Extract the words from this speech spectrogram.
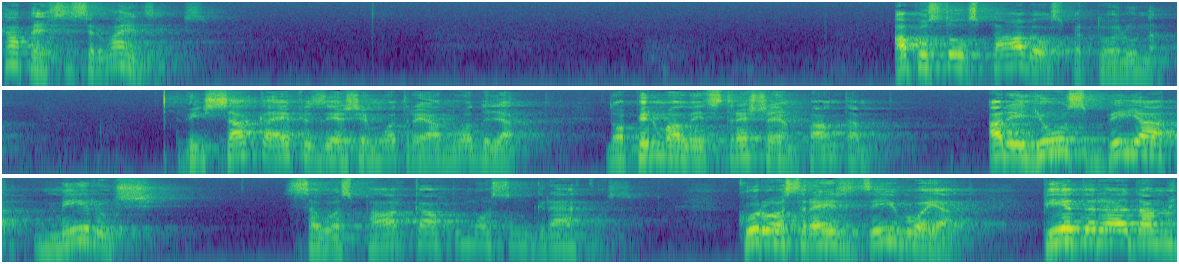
Kāpēc tas ir vajadzīgs? Apostols Pāvils par to runā. Viņš saka Efeziešiem otrajā nodaļā, no 1 līdz 3 pantam, arī jūs bijāt miruši savos pārkāpumos un grēkos, kuros reiz dzīvojāt, piederēdami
